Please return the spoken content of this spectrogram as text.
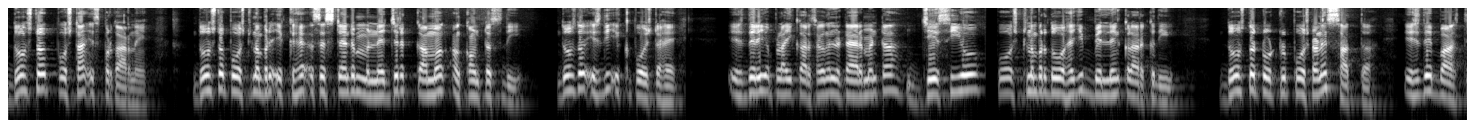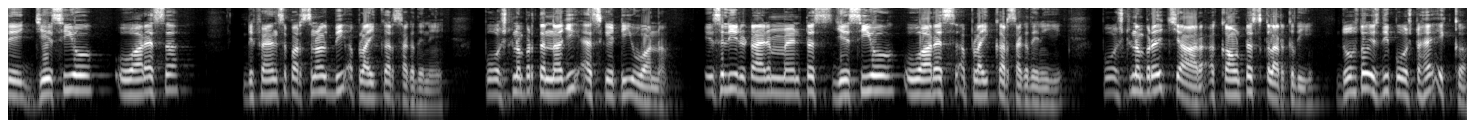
ਦੋਸਤੋ, ਪੋਸਟਾਂ ਇਸ ਪ੍ਰਕਾਰ ਨੇ। ਦੋਸਤੋ, ਪੋਸਟ ਨੰਬਰ 1 ਹੈ ਅਸਿਸਟੈਂਟ ਮੈਨੇਜਰ ਕਮ ਅਕਾਊਂਟੈਂਟਸ ਦੀ। ਦੋਸਤੋ, ਇਸ ਦੀ ਇੱਕ ਪੋਸਟ ਹੈ। ਇਸ ਦੇ ਲਈ ਅਪਲਾਈ ਕਰ ਸਕਦੇ ਨੇ ਰਿਟਾਇਰਮੈਂਟ, ਜੀਸੀਓ, ਪੋਸਟ ਨੰਬਰ 2 ਹੈ ਜੀ ਬਿਲਿੰਗ ਕਲਰਕ ਦੀ। ਦੋਸਤੋ, ਟੋਟਲ ਪੋਸਟਾਂ ਨੇ 7 ਇਸ ਦੇ ਵਾਸਤੇ ਜੀਸੀਓ ਓਆਰਐਸ ਡਿਫੈਂਸ ਪਰਸਨਲ ਵੀ ਅਪਲਾਈ ਕਰ ਸਕਦੇ ਨੇ। ਪੋਸਟ ਨੰਬਰ 3 ਆ ਜੀ ਐਸਕੇਟੀ 1 ਇਸ ਲਈ ਰਿਟਾਇਰਮੈਂਟ ਜੀਸੀਓ ਓਆਰਐਸ ਅਪਲਾਈ ਕਰ ਸਕਦੇ ਨੇ ਜੀ। ਪੋਸਟ ਨੰਬਰ ਹੈ 4 ਅਕਾਊਂਟਸ ਕਲਰਕ ਦੀ। ਦੋਸਤੋ, ਇਸ ਦੀ ਪੋਸਟ ਹੈ 1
